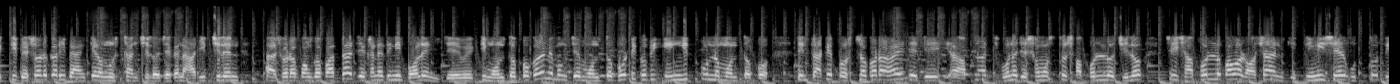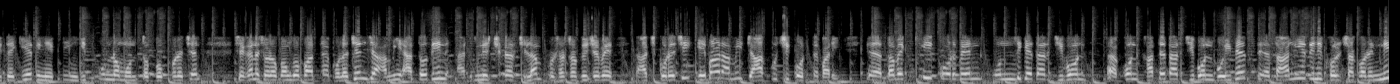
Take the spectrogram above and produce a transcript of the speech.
একটি বেসরকারি ব্যাংকের অনুষ্ঠান ছিল, যেখানে হাজির ছিলেন সৌরভ গঙ্গোপাধ্যায়, যেখানে তিনি বলেন যে, একটি মন্তব্য করেন এবং যে মন্তব্যটি খুবই ইঙ্গিতপূর্ণ মন্তব্য। তিনি তাকে প্রশ্ন করা হয় যে যে, আপনার জীবনে যে সমস্ত সাফল্য ছিল, সেই সাফল্য পাওয়ার রসায়ন কি? তিনি সে উত্তর দিতে গিয়ে তিনি একটি ইঙ্গিতপূর্ণ মন্তব্য করেছেন। সেখানে সৌরভ গঙ্গোপাধ্যায় বলেছেন যে, আমি এতদিন অ্যাডমিনিস্ট্রেটর ছিলাম, প্রশাসক হিসেবে কাজ করেছি, এবার আমি যা খুশি করতে পারি। তবে কি করবেন? কোন দিকে তার জীবন কোন খাতে তার জীবন বইবে তা নিয়ে তিনি খোলসা করেননি।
